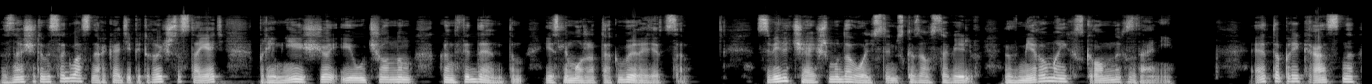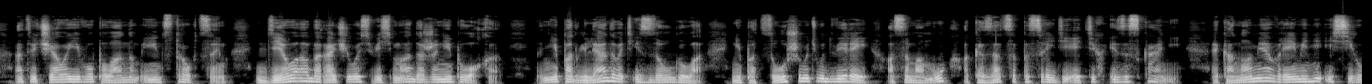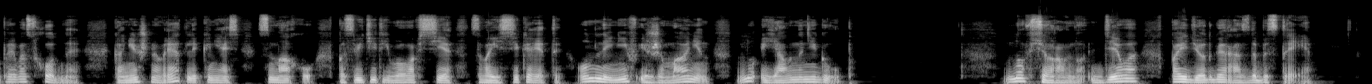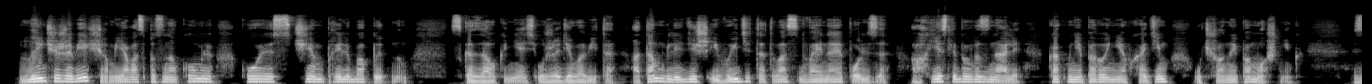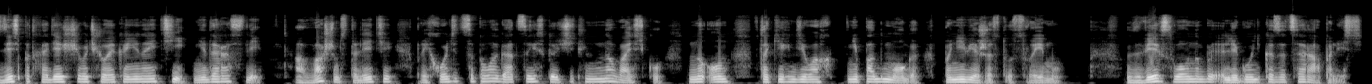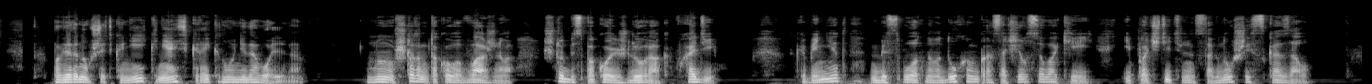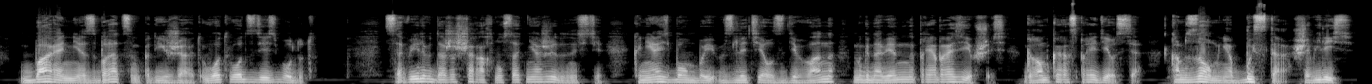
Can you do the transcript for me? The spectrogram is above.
«Значит, вы согласны, Аркадий Петрович, состоять при мне еще и ученым-конфидентом, если можно так выразиться?» «С величайшим удовольствием», — сказал Савельев, — «в меру моих скромных знаний». Это прекрасно отвечало его планам и инструкциям. Дело оборачивалось весьма даже неплохо. Не подглядывать из-за угла, не подслушивать у дверей, а самому оказаться посреди этих изысканий. Экономия времени и сил превосходная. Конечно, вряд ли князь Смаху посвятит его во все свои секреты. Он ленив и жеманен, но явно не глуп. Но все равно, дело пойдет гораздо быстрее. «Нынче же вечером я вас познакомлю кое с чем прелюбопытным», — сказал князь уже деловито. «А там, глядишь, и выйдет от вас двойная польза. Ах, если бы вы знали, как мне порой необходим ученый-помощник. Здесь подходящего человека не найти, не доросли. А в вашем столетии приходится полагаться исключительно на Ваську, но он в таких делах не подмога по невежеству своему». В дверь словно бы легонько зацарапались. Повернувшись к ней, князь крикнул недовольно. «Ну, что там такого важного? Что беспокоишь, дурак? Входи!» В кабинет бесплотного духом просочился лакей и, почтительно согнувшись, сказал. «Барыни с братцем подъезжают, вот-вот здесь будут». Савельев даже шарахнулся от неожиданности. Князь бомбой взлетел с дивана, мгновенно преобразившись. Громко распорядился. «Камзол мне, быстро! Шевелись!»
